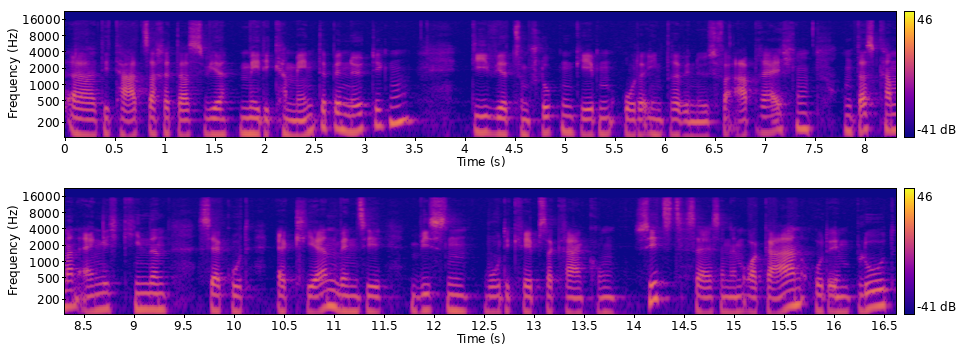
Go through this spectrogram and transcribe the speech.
äh, die Tatsache, dass wir Medikamente benötigen, die wir zum Schlucken geben oder intravenös verabreichen. Und das kann man eigentlich Kindern sehr gut erklären, wenn sie wissen, wo die Krebserkrankung sitzt, sei es in einem Organ oder im Blut.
